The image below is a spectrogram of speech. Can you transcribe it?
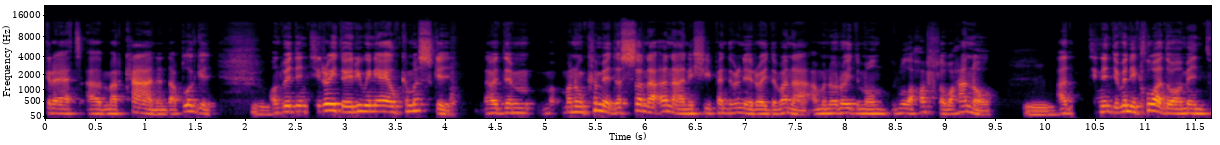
gret, a mae'r can yn datblygu. Mm. Ond wedyn ti roed o i rywun i ail cymysgu, a wedyn maen nhw'n cymryd y syna yna nes i penderfynu roed o fanna, a maen nhw'n roed o mewn rhywle hollol wahanol. Mm. A ti'n mynd i fyny clywed o a mynd,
